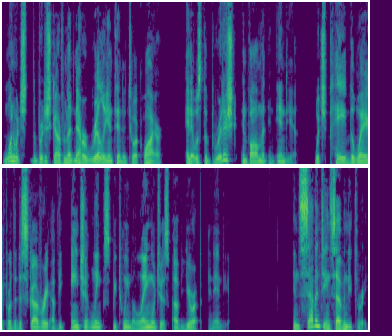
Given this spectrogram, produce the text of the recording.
one which the British government never really intended to acquire. And it was the British involvement in India which paved the way for the discovery of the ancient links between the languages of Europe and India. In 1773,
